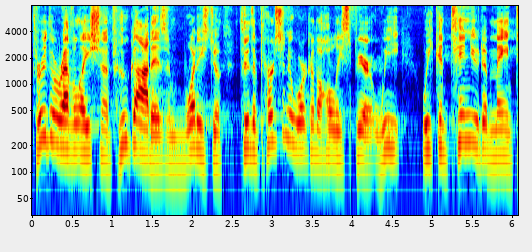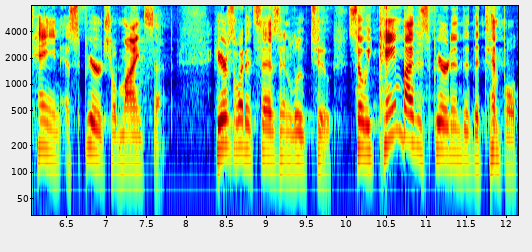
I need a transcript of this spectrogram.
Through the revelation of who God is and what He's doing, through the person and work of the Holy Spirit, we, we continue to maintain a spiritual mindset. Here's what it says in Luke 2. So he came by the Spirit into the temple,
